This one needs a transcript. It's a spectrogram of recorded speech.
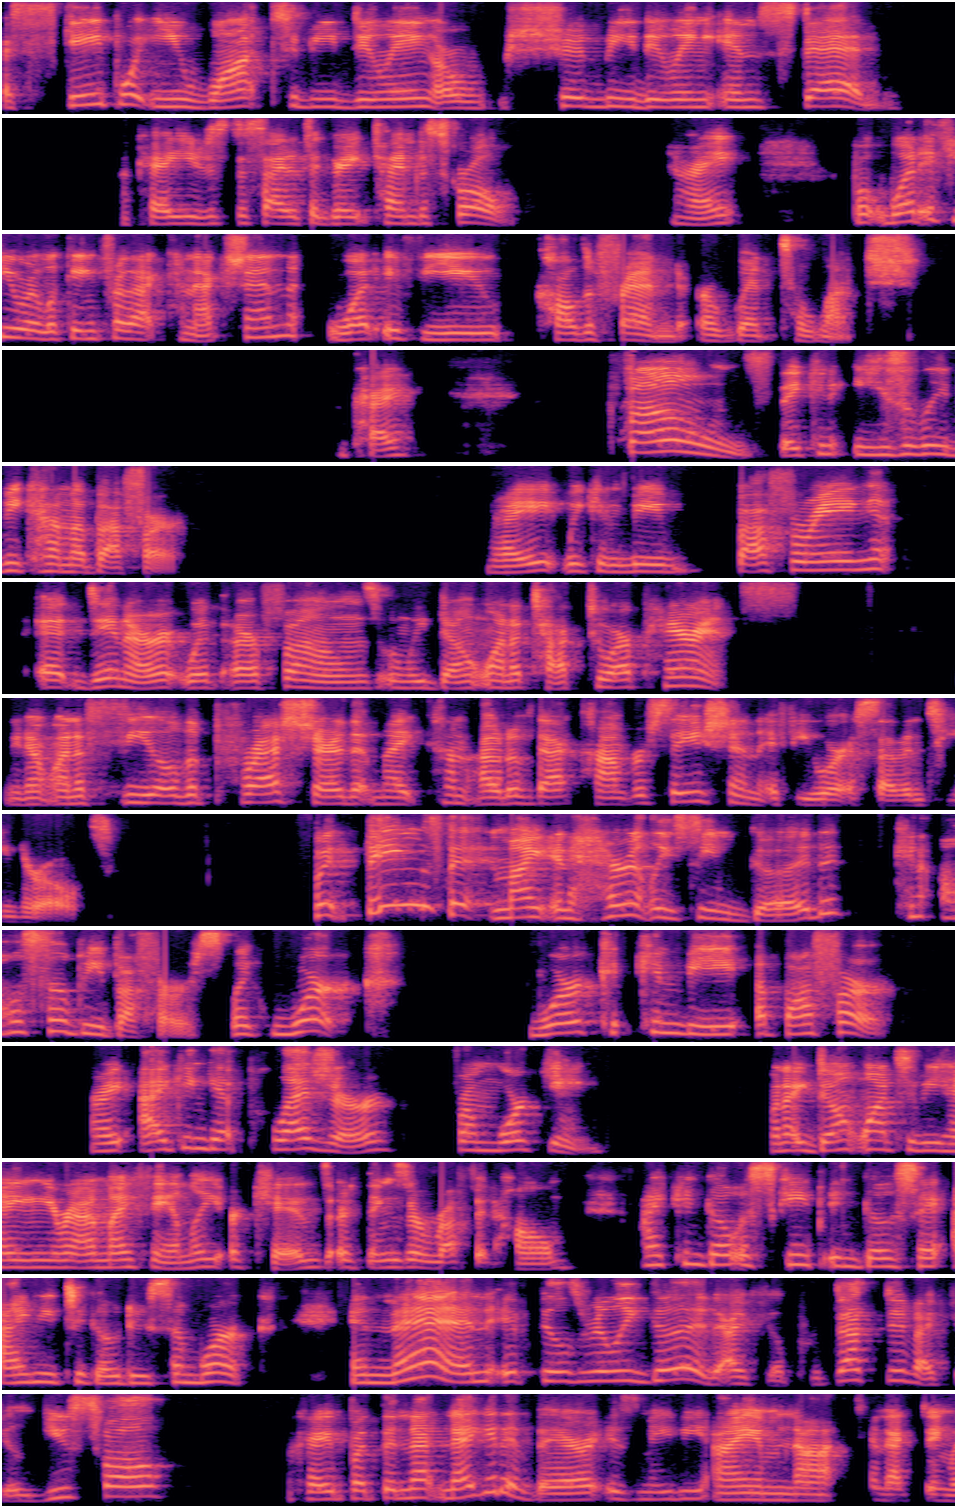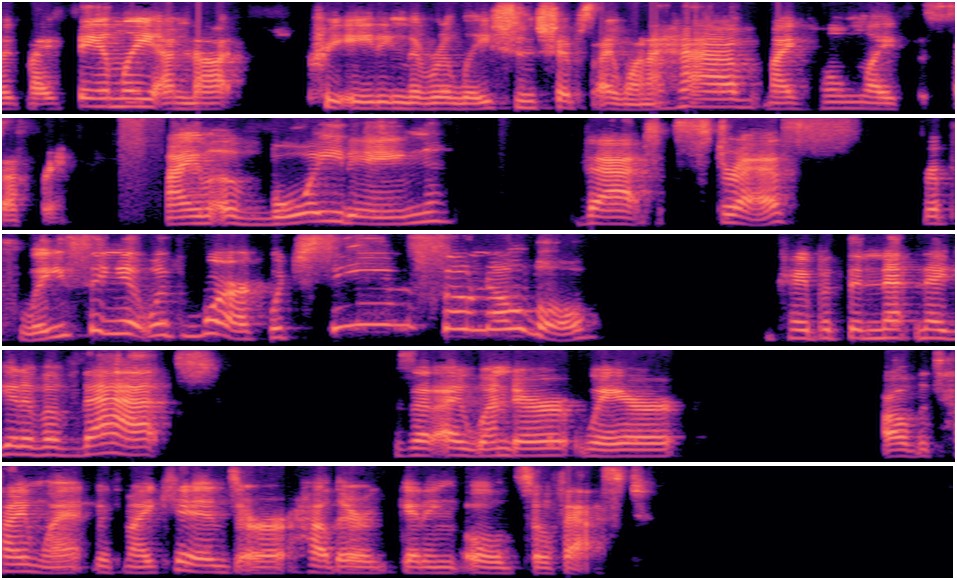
Escape what you want to be doing or should be doing instead. Okay, you just decide it's a great time to scroll. All right. But what if you were looking for that connection? What if you called a friend or went to lunch? Okay. Phones, they can easily become a buffer, right? We can be buffering at dinner with our phones when we don't want to talk to our parents. We don't want to feel the pressure that might come out of that conversation if you were a 17 year old. But things that might inherently seem good can also be buffers, like work. Work can be a buffer, right? I can get pleasure from working. When I don't want to be hanging around my family or kids or things are rough at home, I can go escape and go say, I need to go do some work. And then it feels really good. I feel productive. I feel useful. Okay. But the net negative there is maybe I am not connecting with my family. I'm not creating the relationships I want to have. My home life is suffering. I'm avoiding that stress, replacing it with work, which seems so noble. Okay. But the net negative of that is that I wonder where all the time went with my kids or how they're getting old so fast.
